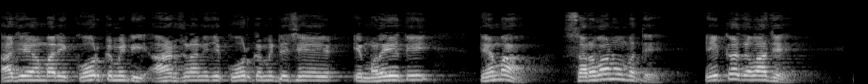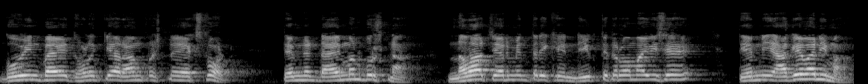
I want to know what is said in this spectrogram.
આજે અમારી કોર કમિટી, આઠ જણાની જે કોર કમિટી છે એ મળી હતી. તેમાં સર્વાનુમતે એક જ અવાજે ગોવિંદભાઈ ધોળકિયા રામકૃષ્ણ એક્સપોર્ટ, તેમને ડાયમંડ બુર્સના નવા ચેરમેન તરીકે નિયુક્ત કરવામાં આવી છે. તેમની આગેવાનીમાં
